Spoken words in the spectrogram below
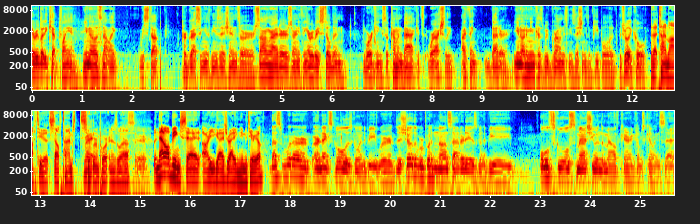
everybody kept playing. You know, it's not like we stopped progressing as musicians or songwriters or anything. Everybody's still been working. So coming back, it's we're actually, I think, better. You know what I mean? Because we've grown as musicians and people. It's really cool. That time off too, self time's super Right. important as well. Yes, sir. And that all being said, are you guys writing new material? That's what our, our next goal is going to be. We're the show that we're putting on Saturday is going to be a old school smash you in the mouth Karen comes killing set.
